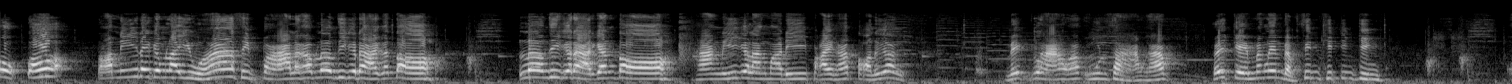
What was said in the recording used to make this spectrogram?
ตกโต๊ะตอนนี้ได้กำไรอยู่ 50 บาทแล้วครับ เริ่มที่กระดาษกันต่อ เริ่มที่กระดาษกันต่อ ทางนี้กำลังมาดีไปครับ ต่อเนื่องเน็กลาวครับคูณ3ครับเฮ้ยเกมแม่งเล่นแบบสิ้นคิดจริง ๆ โค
